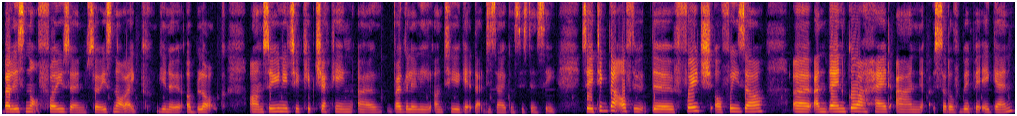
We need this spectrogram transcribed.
but it's not frozen. So it's not like, you know, a block. Um, so you need to keep checking uh, regularly until you get that desired consistency. So you take that off the, the fridge or freezer uh, and then go ahead and sort of whip it again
